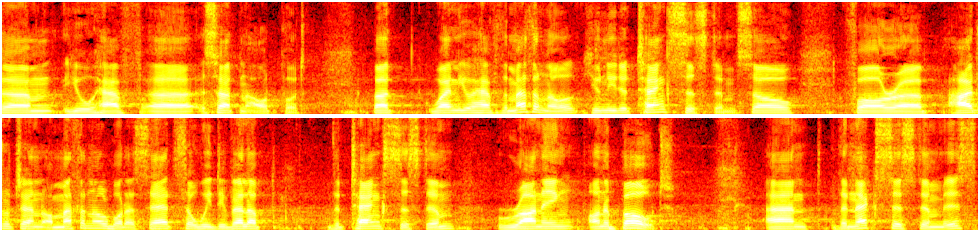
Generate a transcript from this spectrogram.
um, you have uh, a certain output. But when you have the methanol, you need a tank system. So for uh, hydrogen or methanol, what I said, so we developed the tank system running on a boat. And the next system is,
